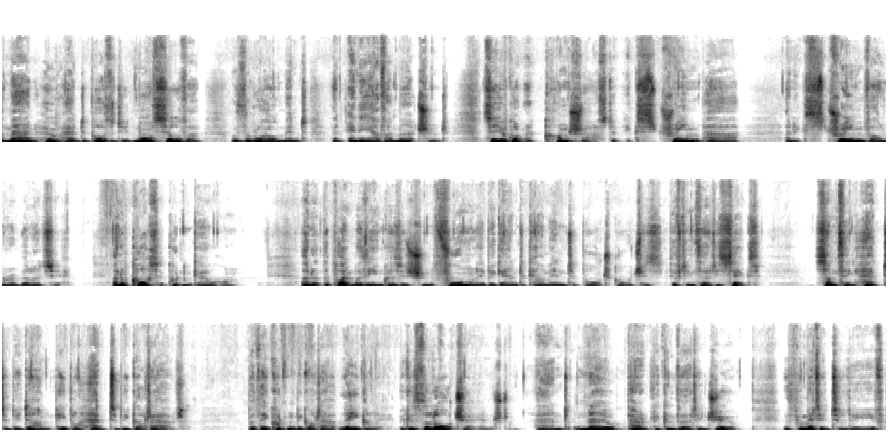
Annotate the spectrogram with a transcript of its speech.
a man who had deposited more silver with the Royal Mint than any other merchant. So you've got a contrast of extreme power and extreme vulnerability. And of course, it couldn't go on. And at the point where the Inquisition formally began to come into Portugal, which is 1536, something had to be done. People had to be got out. but they couldn't be got out legally because the law changed, and no apparently converted Jew was permitted to leave.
